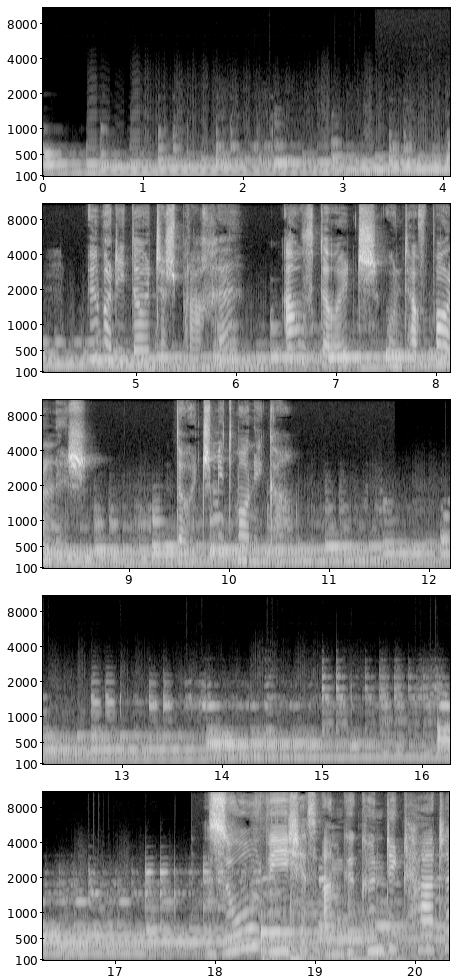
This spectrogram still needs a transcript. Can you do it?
Über die deutsche Sprache auf Deutsch und auf Polnisch. Deutsch mit Monika. So wie ich es angekündigt hatte,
